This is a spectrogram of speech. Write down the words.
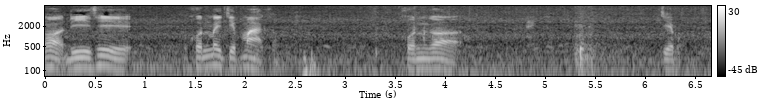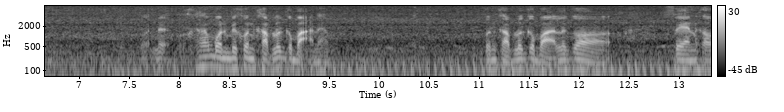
ก็ดีที่คนไม่เจ็บมากครับ คนก็ เจ็บข้างบนเป็นคนขับรถกระบะนะครับ คนขับรถกระบะแล้วก็แฟนเขา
